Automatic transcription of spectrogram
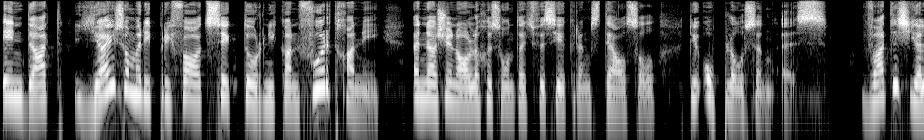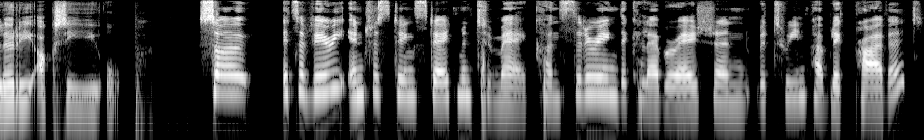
en dat juis omdat die privaat sektor nie kan voortgaan nie 'n nasionale gesondheidsversekeringsstelsel die oplossing is. Wat is julle reaksie hierop? So It's a very interesting statement to make considering the collaboration between public private.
